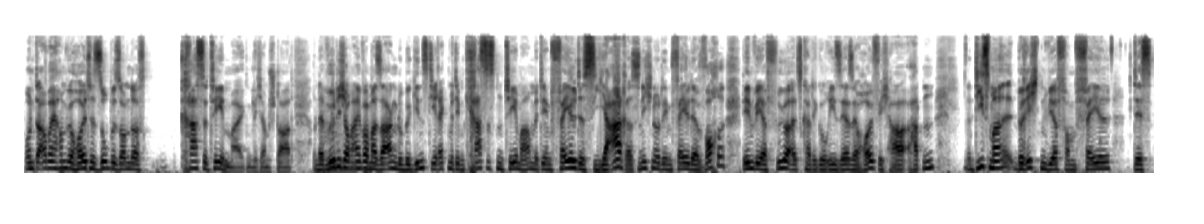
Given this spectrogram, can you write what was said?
Und dabei haben wir heute so besonders krasse Themen eigentlich am Start. Und da würde ich auch mhm. einfach mal sagen, du beginnst direkt mit dem krassesten Thema, mit dem Fail des Jahres, nicht nur dem Fail der Woche, den wir ja früher als Kategorie sehr, sehr häufig ha hatten. Diesmal berichten wir vom Fail des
